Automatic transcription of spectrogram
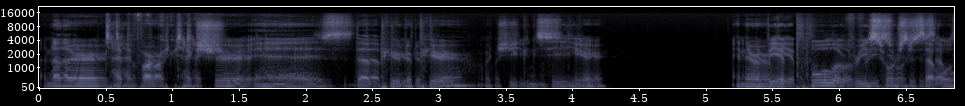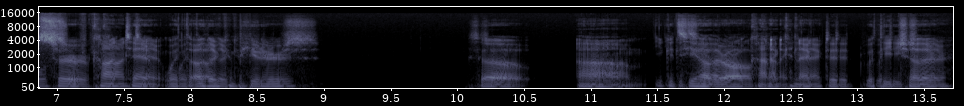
Another type of architecture is the peer-to-peer, which you can see here. And there will be a pool of resources that will serve content with other computers. So um, you can see how they're all kind of connected with each other.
